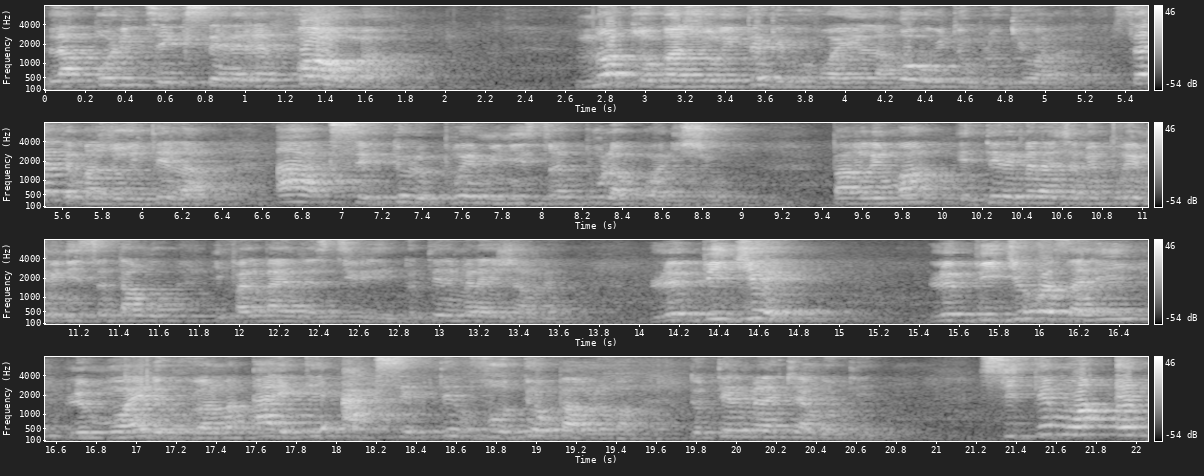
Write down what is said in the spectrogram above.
la politique, c'est les réformes. Notre majorité que vous voyez là, oh cette majorité-là a accepté le Premier ministre pour la coalition. Parlement était le jamais Premier ministre, tant où il fallait pas investir, le jamais. Le budget, le budget le moyen de gouvernement a été accepté, voté au Parlement. Le qui a voté. Citez-moi un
